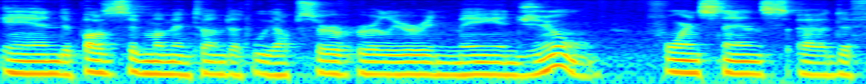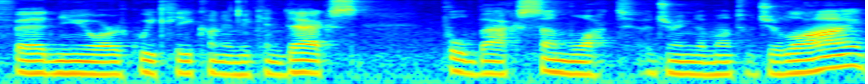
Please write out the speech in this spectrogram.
in the positive momentum that we observed earlier in May and June. For instance, uh, the Fed New York Weekly Economic Index pulled back somewhat during the month of July.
